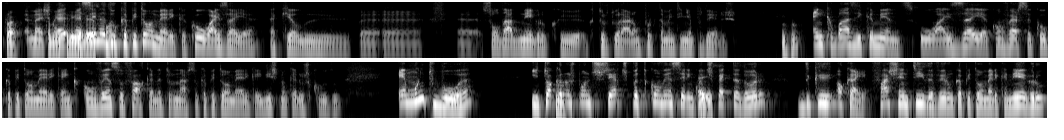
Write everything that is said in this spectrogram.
pronto, Mas também a, a cena do. Capitão América com o Isaiah, aquele eh, eh, eh, soldado negro que, que torturaram porque também tinha poderes, Uhum. em que basicamente o Isaiah conversa com o Capitão América, em que convence o Falcon a tornar-se o Capitão América e diz que não quer o escudo, é muito boa e toca Hum. nos pontos certos para te convencer enquanto isso. espectador de que, ok, faz sentido haver um Capitão América negro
